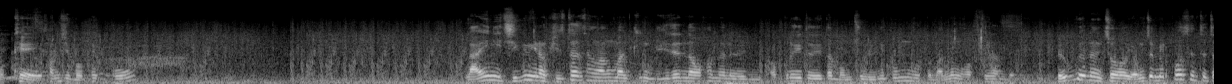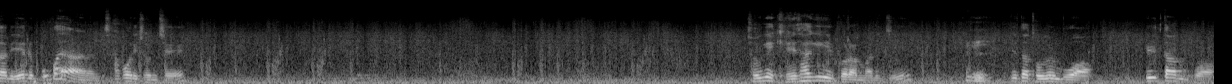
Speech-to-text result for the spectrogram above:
오케이 35 했고. 라인이 지금이랑 비슷한 상황만 쭉 유지된다고 하면은 업그레이드 일단 멈추고 유닛 뽑는 것도 맞는 것 같긴 한데. 결국에는 저 0.1%짜리 얘를 뽑아야 하는데 사거리 전체 저게 개사기일 거란 말이지. 일단 돈을 모아. 일단 모아.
